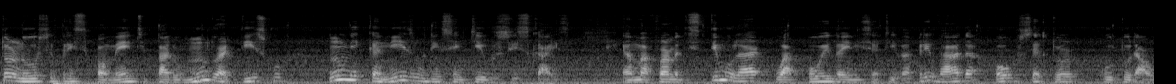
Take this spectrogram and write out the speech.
tornou-se principalmente para o mundo artístico um mecanismo de incentivos fiscais. É uma forma de estimular o apoio da iniciativa privada ou setor cultural.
